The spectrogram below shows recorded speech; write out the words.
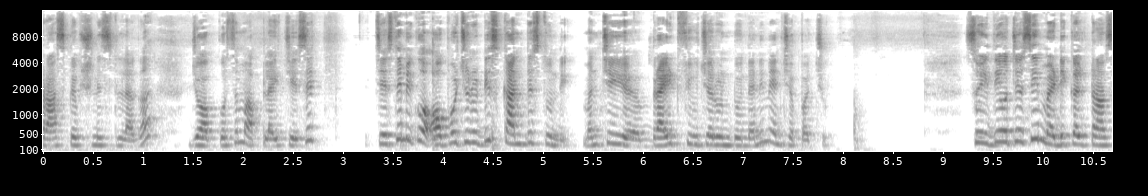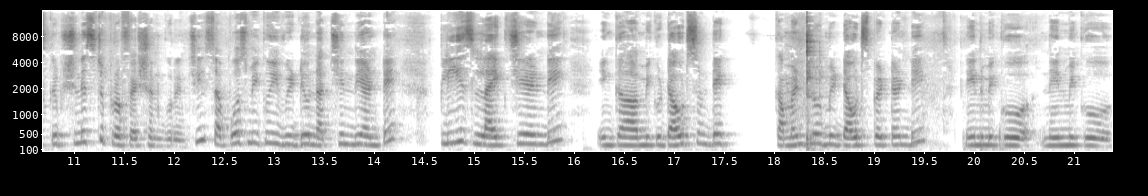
ట్రాన్స్క్రిప్షనిస్ట్ లాగా జాబ్ కోసం అప్లై చేసే చేస్తే మీకు ఆపర్చునిటీస్ కనిపిస్తుంది. మంచి బ్రైట్ ఫ్యూచర్ ఉంటుందని నేను చెప్పచ్చు. సో ఇది వచ్చేసి మెడికల్ ట్రాన్స్క్రిప్షనిస్ట్ ప్రొఫెషన్ గురించి. సపోజ్ మీకు ఈ వీడియో నచ్చింది అంటే ప్లీజ్ లైక్ చేయండి. ఇంకా మీకు డౌట్స్ ఉంటే కమెంట్లో మీ డౌట్స్ పెట్టండి. నేను మీకు నేను మీకు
